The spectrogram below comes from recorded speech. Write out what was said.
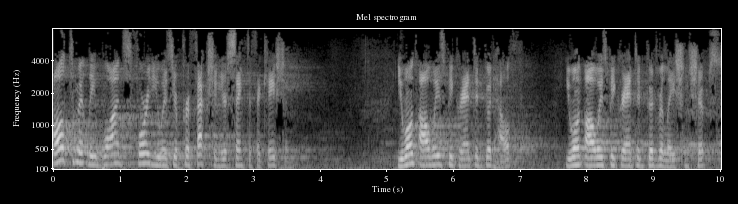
ultimately wants for you is your perfection, your sanctification. You won't always be granted good health. You won't always be granted good relationships.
